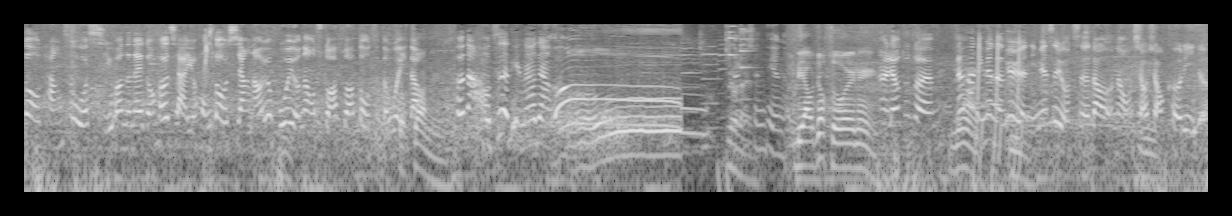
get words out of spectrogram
豆汤是我喜欢的那种，喝起来有红豆香，然后又不会有那种刷刷豆子的味道。喝到好吃的甜的要这样，哦，哦，又来了。升天了。料足多的呢。哎，聊猪嘴，但它里面的芋圆里面是有吃得到那种小小颗粒的。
